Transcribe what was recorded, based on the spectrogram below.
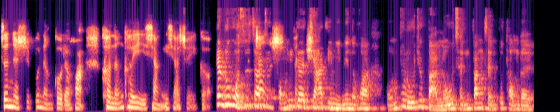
真的是不能够的话，可能可以想一下这一个。那如果是在同一个家庭里面的话，我们不如就把楼层放成不同的，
